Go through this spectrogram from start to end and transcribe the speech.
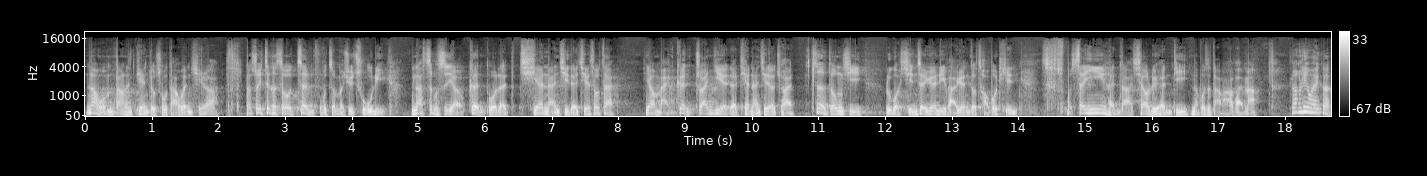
那我们当然电就出大问题了。那所以这个时候政府怎么去处理？那是不是要有更多的天然气的接收站？要买更专业的天然气的船？这东西如果行政院、立法院都吵不停，声音很大，效率很低，那不是大麻烦吗？然后另外一个。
